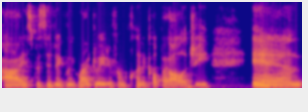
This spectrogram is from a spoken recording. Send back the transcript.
I specifically graduated from clinical biology. And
